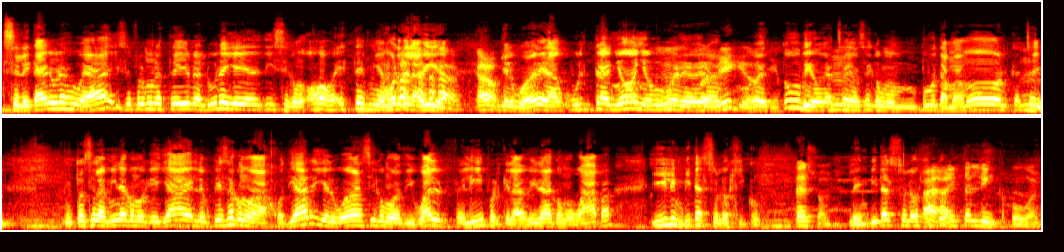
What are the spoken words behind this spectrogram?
se le caen unas weas y se forma una estrella y una luna y ella dice como, oh, este es mi amor de la vida. Claro. Y el weón era ultra ñoño, Mm, weón, era sí. estúpido, ¿cachai? Mm. O sea, como puta mamón, ¿cachai? Mm. Entonces la mina como que ya le empieza como a jotear y el weón así como de igual feliz porque la mina como guapa y le invita al zoológico. Eso. Le invita al zoológico. Ah, ahí está el link, pues bueno.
